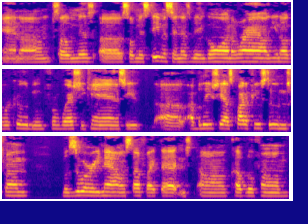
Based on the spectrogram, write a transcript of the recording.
And um, so Miss uh, so Miss Stevenson has been going around, you know, recruiting from where she can. She, uh, I believe, she has quite a few students from Missouri now and stuff like that, and uh, a couple of from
